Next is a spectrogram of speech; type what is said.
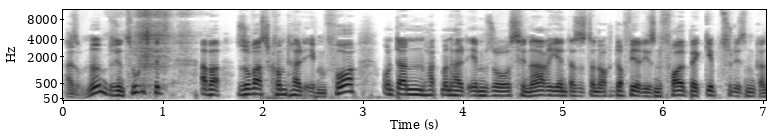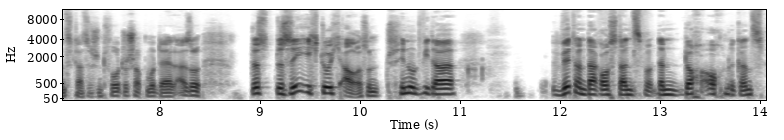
Also, ne, ein bisschen zugespitzt, aber sowas kommt halt eben vor und dann hat man halt eben so Szenarien, dass es dann auch doch wieder diesen Fallback gibt zu diesem ganz klassischen Photoshop-Modell. Also, das, das sehe ich durchaus und hin und wieder wird dann daraus dann, dann doch auch eine ganz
